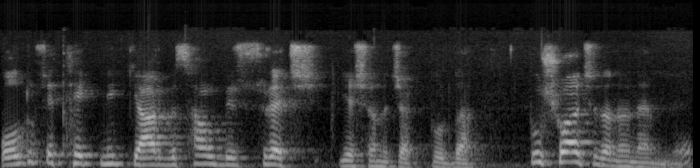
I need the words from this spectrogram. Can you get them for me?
oldukça teknik, yargısal bir süreç yaşanacak burada. Bu şu açıdan önemli.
